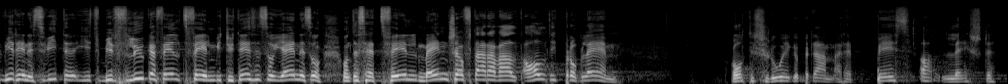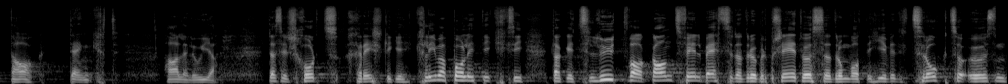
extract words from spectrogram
Wir, haben es weiter, wir fliegen viel zu viel, wir tun dieses und jenes und, und es hat viele Menschen auf dieser Welt, all die Probleme. Gott ist ruhig über dem. Er hat bis an den letzten Tag gedacht. Halleluja. Das war kurz christliche Klimapolitik. Da gibt es Leute, die ganz viel besser darüber Bescheid wissen. Darum wollte ich hier wieder zurück zu unserem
